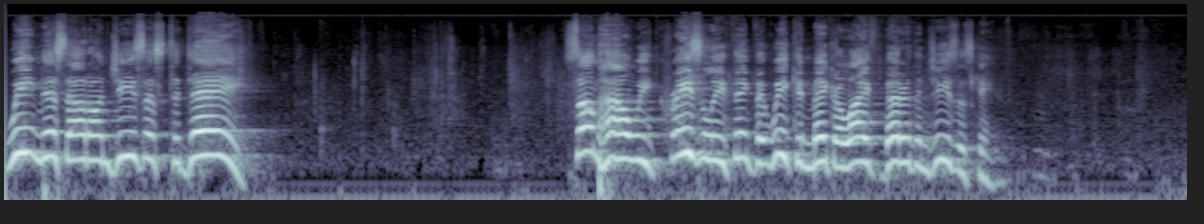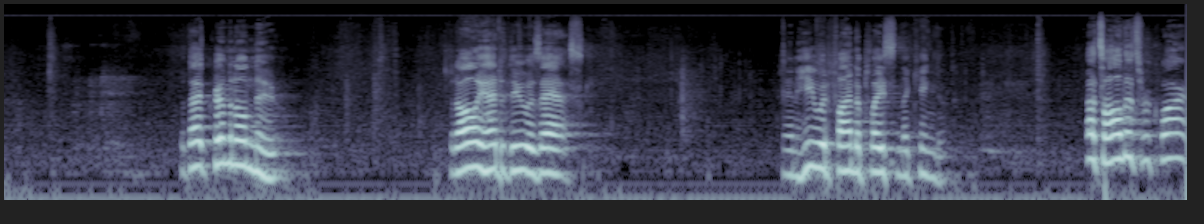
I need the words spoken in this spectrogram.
We miss out on Jesus today. Somehow we crazily think that we can make a life better than Jesus can. But that criminal knew. that all he had to do was ask. And he would find a place in the kingdom. That's all that's required.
